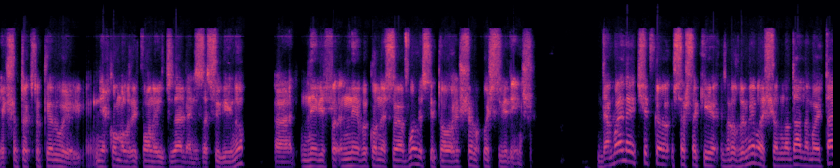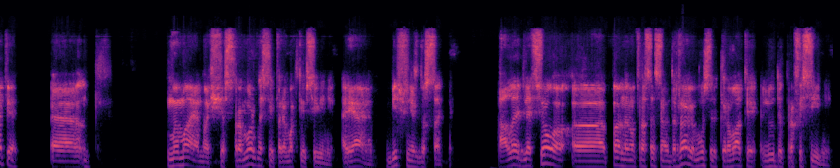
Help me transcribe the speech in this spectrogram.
Якщо той, хто керує, якому лежить повна відповідальність за цю війну, е, не відп... не виконує свої обов'язки, то що ви хочете від інших? Для мене чітко все ж таки зрозуміло, що на даному етапі ми маємо ще спроможності перемогти в цій війні. Реально, більше ніж достатньо. Але для цього е, певними процесами в державі мусять керувати люди професійні,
